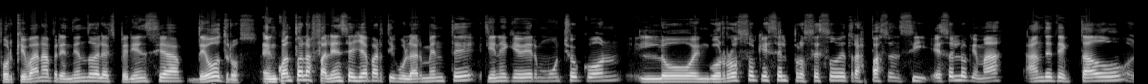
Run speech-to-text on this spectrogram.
porque van aprendiendo de la experiencia de otros. En cuanto a las falencias ya particularmente, tiene que ver mucho con lo engorroso que es el proceso de traspaso en sí. Eso es lo que más han detectado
